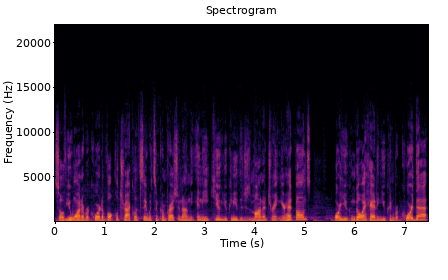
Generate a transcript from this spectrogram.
So if you want to record a vocal track, let's say with some compression on the, an EQ, you can either just monitor it in your headphones, or you can go ahead and you can record that,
